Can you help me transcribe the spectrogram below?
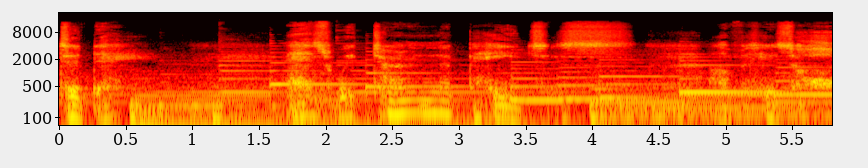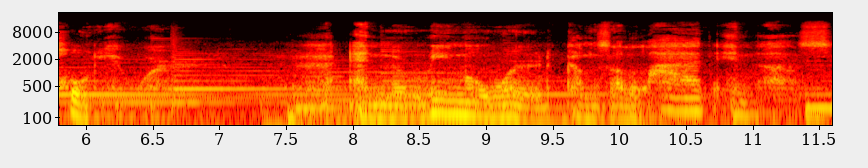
Today, as we turn the pages of His holy word, and the Rhema word comes alive in us,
